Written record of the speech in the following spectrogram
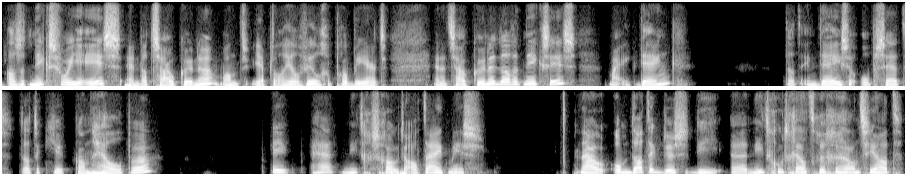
Als het niks voor je is, en dat zou kunnen, want je hebt al heel veel geprobeerd. En het zou kunnen dat het niks is, maar ik denk dat in deze opzet dat ik je kan helpen. Ik, hè, niet geschoten altijd mis. Nou, omdat ik dus die uh, niet goed geld teruggarantie had,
